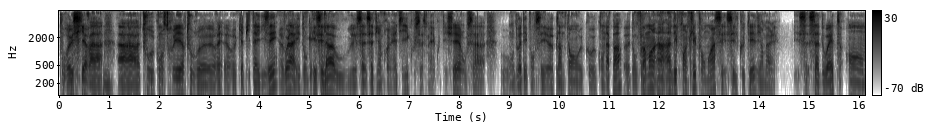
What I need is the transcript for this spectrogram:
pour réussir à, mm. à, tout reconstruire, tout recapitaliser. Voilà, et donc et c'est là où ça, ça, devient problématique, où ça se met à coûter cher, où ça, où on doit dépenser euh, plein de temps euh, qu'on n'a pas. Euh, donc vraiment un, un, des points clés pour moi, c'est le côté de dire bah, ça, ça doit être en,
